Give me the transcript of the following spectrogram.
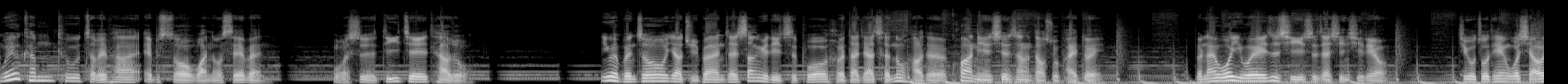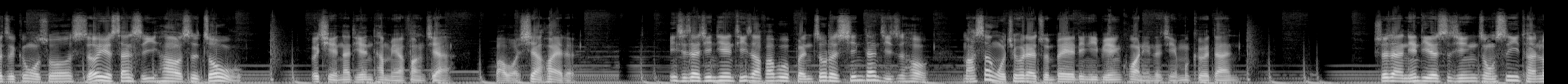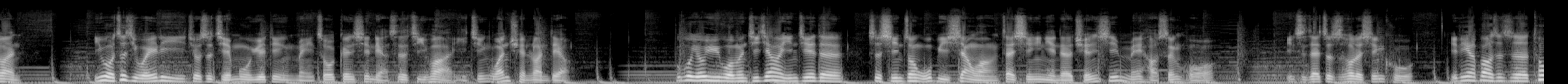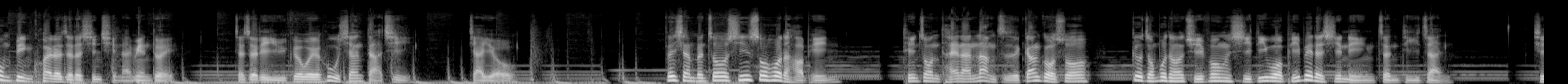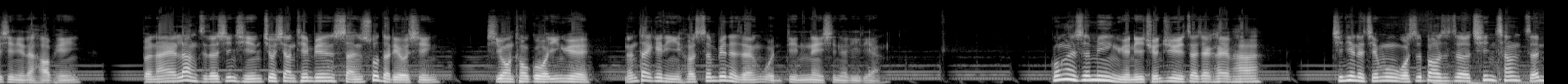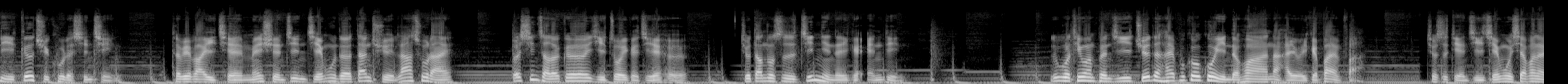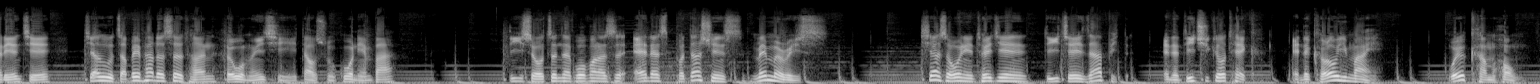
Welcome to 早贝趴 Episode One O Seven，我是 DJ Taro。因为本周要举办在上月底直播和大家承诺好的跨年线上倒数派对，本来我以为日期是在星期六，结果昨天我小儿子跟我说十二月三十一号是周五，而且那天他们要放假，把我吓坏了。因此在今天提早发布本周的新单集之后，马上我就会来准备另一边跨年的节目歌单。虽然年底的事情总是一团乱，以我自己为例，就是节目约定每周更新两次的计划已经完全乱掉。不过，由于我们即将要迎接的是心中无比向往在新一年的全新美好生活，因此在这时候的辛苦，一定要保持着痛并快乐着的心情来面对。在这里与各位互相打气，加油！分享本周新收获的好评，听众台南浪子刚狗说。各种不同的曲风洗涤我疲惫的心灵，真滴赞！谢谢你的好评。本来浪子的心情就像天边闪烁的流星，希望透过音乐能带给你和身边的人稳定内心的力量。关爱生命，远离全剧，在家开趴。今天的节目，我是抱着着清仓整理歌曲库的心情，特别把以前没选进节目的单曲拉出来，和新找的歌一起做一个结合，就当做是今年的一个 ending。如果听完本集觉得还不够过瘾的话，那还有一个办法，就是点击节目下方的链接，加入早被怕的社团，和我们一起倒数过年吧。第一首正在播放的是 Alice Productions Memories，下首为你推荐 DJ Rapid and Digital Tech and Chloe Mai Welcome Home。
